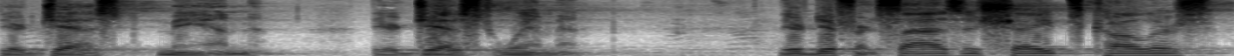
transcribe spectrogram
They're just men, they're just women. They're different sizes, shapes, colors,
